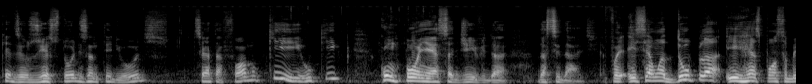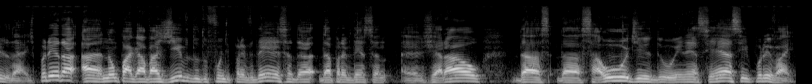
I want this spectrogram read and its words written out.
quer dizer, os gestores anteriores, de certa forma, o que, o que compõe essa dívida da cidade? Foi, isso é uma dupla irresponsabilidade. Pereira a, não pagava as dívidas do Fundo de Previdência, da, da Previdência eh, Geral, da, da Saúde, do INSS e por aí vai.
